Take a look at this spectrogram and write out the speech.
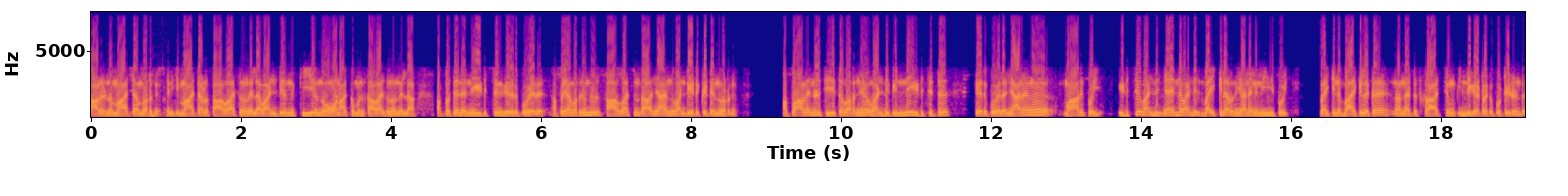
ആളെന്നെ മാറ്റാൻ പറഞ്ഞു. എനിക്ക് മാറ്റാനുള്ള സാവകാശം തന്നില്ല. വണ്ടി ഒന്ന് കീ ഒന്ന് ഓൺ ആക്കുമ്പോൾ സാവകാശം തന്നില്ല. അപ്പോഴത്തേനും എന്നെ ഇടിച്ചും കയറി പോയത്. അപ്പോൾ ഞാൻ പറഞ്ഞു ഒന്ന് സാവകാശം താ. ഞാൻ ഒന്ന് വണ്ടി എടുക്കട്ടെ എന്ന് പറഞ്ഞു. അപ്പോൾ ആൾ എന്നോട് ചീത്ത പറഞ്ഞ് വണ്ടി പിന്നെ ഇടിച്ചിട്ട് കയറി പോയല്ലോ ഞാനങ്ങ് മാറിപ്പോയി. ഇടിച്ച് വണ്ടി ഞാൻ എന്റെ വണ്ടി ബൈക്കിൽ ഇറങ്ങി ഞാനങ്ങ് നീങ്ങിപ്പോയി. ബൈക്കിന്റെ ബാക്കിലൊക്കെ നന്നായിട്ട് സ്ക്രാച്ചും ഇൻഡിക്കേറ്ററൊക്കെ പൊട്ടിയിട്ടുണ്ട്.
